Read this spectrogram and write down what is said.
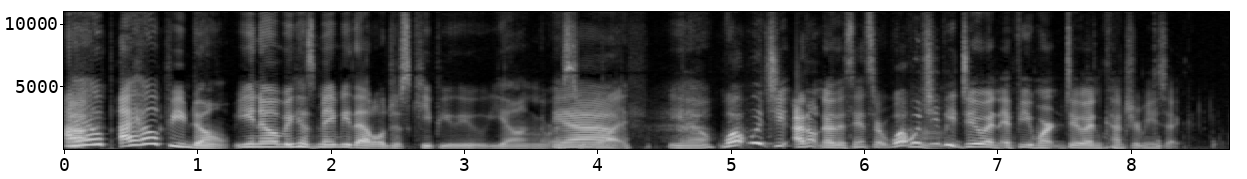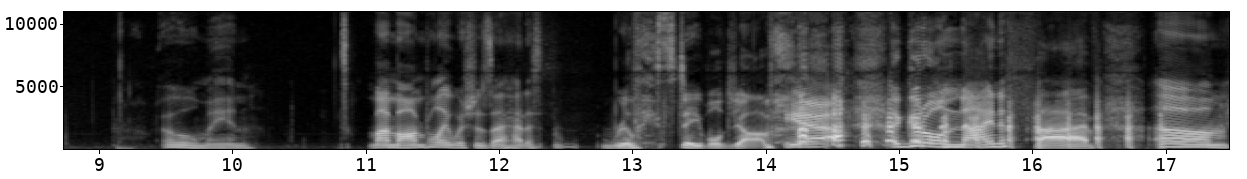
I hope I hope you don't. You know, because maybe that'll just keep you young the rest of your life. You know. What would you, I don't know this answer. What Hmm. would you be doing if you weren't doing country music? Oh man. My mom probably wishes I had a really stable job. Yeah. a good old nine to five. Um,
